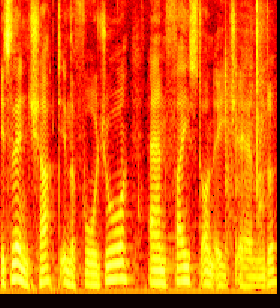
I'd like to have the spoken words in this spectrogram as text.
It's then chucked in the four-jaw and faced on each end.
